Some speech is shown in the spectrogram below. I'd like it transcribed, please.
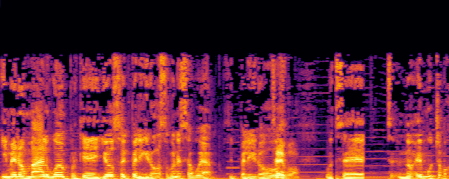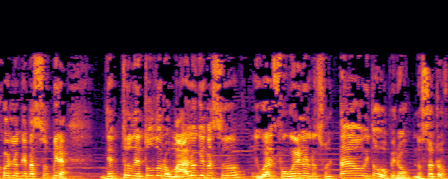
Y, menos mal, weón, porque yo soy peligroso con esa weá. Soy peligroso. Sí. Pues, eh, no, es mucho mejor lo que pasó. Mira, dentro de todo lo malo que pasó, igual fue bueno el resultado y todo, pero nosotros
